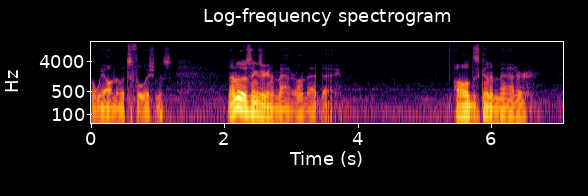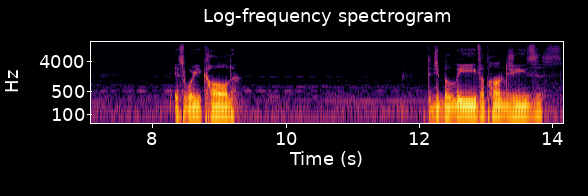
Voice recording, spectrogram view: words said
but we all know it's foolishness. None of those things are going to matter on that day all that's to matter is were you called? Did you believe upon Jesus?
